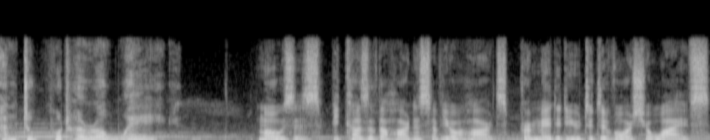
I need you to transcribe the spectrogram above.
and to put her away? Moses, because of the hardness of your hearts, permitted you to divorce your wives,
